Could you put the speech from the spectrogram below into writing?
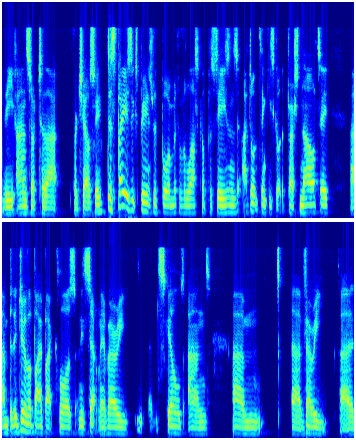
the answer to that for Chelsea. Despite his experience with Bournemouth over the last couple of seasons, I don't think he's got the personality. Um, but they do have a buyback clause, and he's certainly a very skilled and um, uh, very uh,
